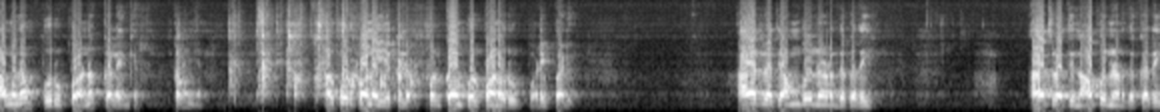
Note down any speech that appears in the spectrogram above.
அவங்க தான் பொறுப்பான கலைஞர் கலைஞர் பொறுப்பான இயக்குனர் பொறுப்பான பொறுப்பான ஒரு படைப்பாளி. ஆயிரத்தி தொள்ளாயிரத்தி ஐம்பது நடந்த கதை ஆயிரத்தி தொள்ளாயிரத்தி நாற்பது நடந்த கதை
